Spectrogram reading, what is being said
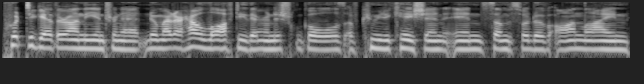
put together on the internet, no matter how lofty their initial goals of communication in some sort of online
